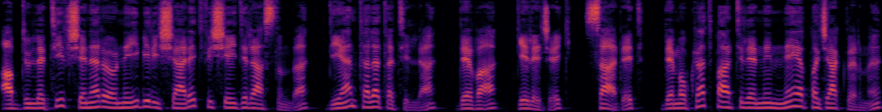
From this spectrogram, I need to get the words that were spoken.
Abdüllatif Şener örneği bir işaret fişeğidir aslında, diyen Talat Atilla, Deva, Gelecek, Saadet, Demokrat Partilerinin ne yapacaklarını,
